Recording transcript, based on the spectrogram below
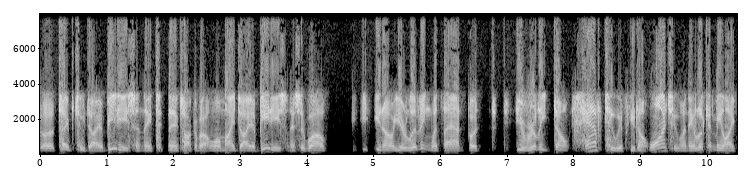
uh, type 2 diabetes, and they, t- they talk about, well, my diabetes. And I said, well, y- you know, you're living with that, but you really don't have to if you don't want to. And they look at me like,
